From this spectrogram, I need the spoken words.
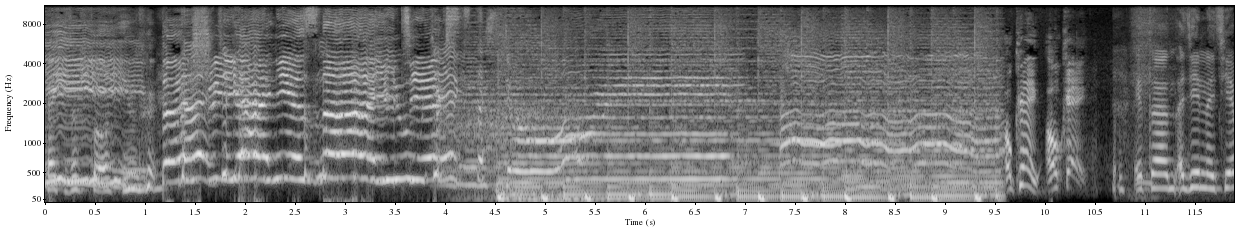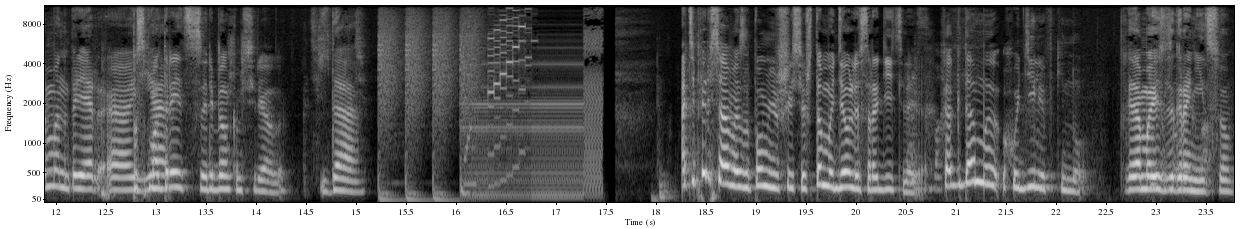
Катя, за что? dream. Дальше я не знаю текста. Okay, okay. Это отдельная тема, например, э, я- Посмотреть с ребенком сериалы. Да. Самое запомнившееся, что мы делали с родителями. Когда мы ходили в кино. Когда мы ездили за границу.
